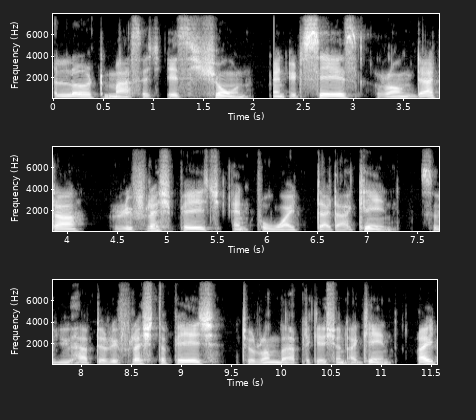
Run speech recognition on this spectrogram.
alert message is shown and it says wrong data refresh page and provide data again. So you have to refresh the page to run the application again, right?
